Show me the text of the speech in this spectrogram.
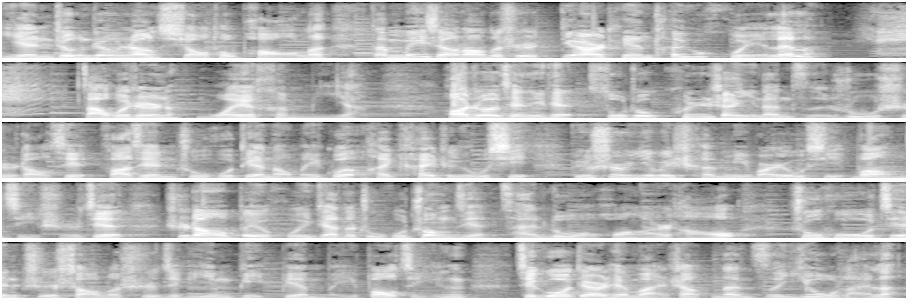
眼睁睁让小偷跑了，但没想到的是，第二天他又回来了，咋回事呢？我也很迷呀。话说前几天，苏州昆山一男子入室盗窃，发现住户电脑没关，还开着游戏，于是因为沉迷玩游戏忘记时间，直到被回家的住户撞见，才落荒而逃。住户见只少了十几个硬币，便没报警。结果第二天晚上，男子又来了，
